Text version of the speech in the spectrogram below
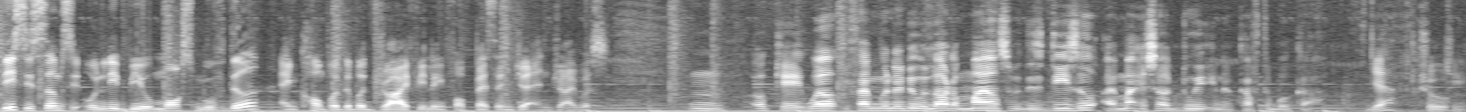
these systems only build more smoother and comfortable drive feeling for passenger and drivers. Hmm, okay. Well, if I'm going to do a lot of miles with this diesel, I might as well do it in a comfortable car. Yeah, true. Okay.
